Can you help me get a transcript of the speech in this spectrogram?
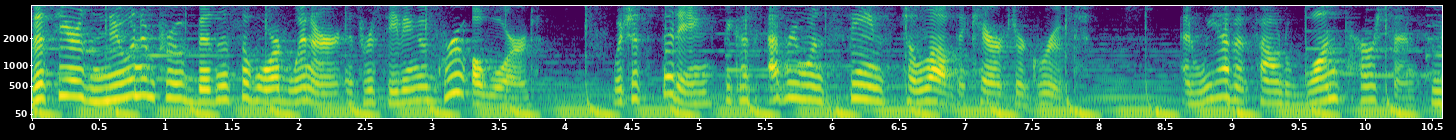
This year's New and Improved Business Award winner is receiving a Groot Award, which is fitting because everyone seems to love the character Groot. And we haven't found one person who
